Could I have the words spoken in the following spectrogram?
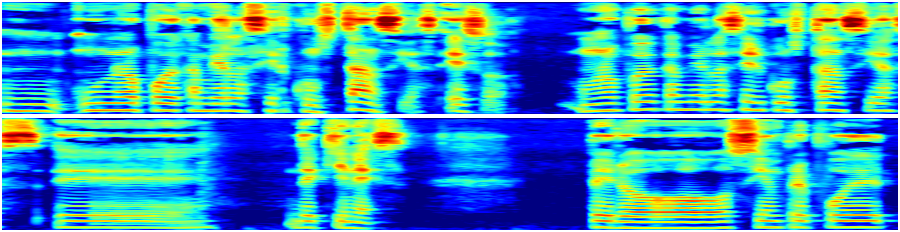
uno no puede cambiar las circunstancias, eso uno puede cambiar las circunstancias eh, de quién es, pero siempre puede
